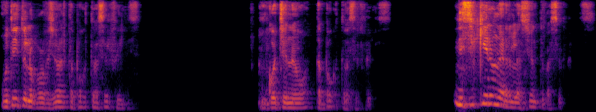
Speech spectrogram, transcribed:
Un título profesional tampoco te va a hacer feliz. Un coche nuevo tampoco te va a hacer feliz. Ni siquiera una relación te va a hacer feliz.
